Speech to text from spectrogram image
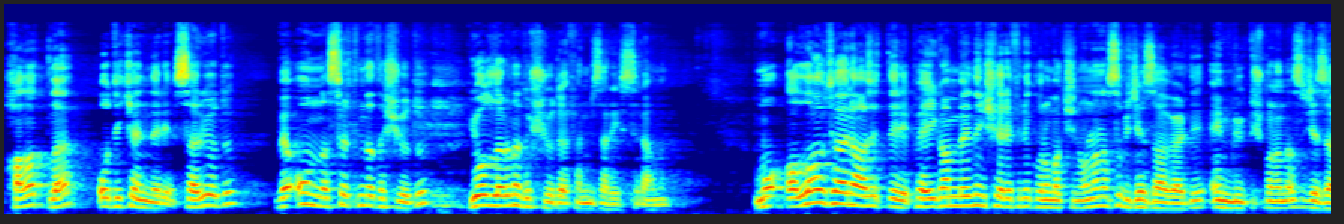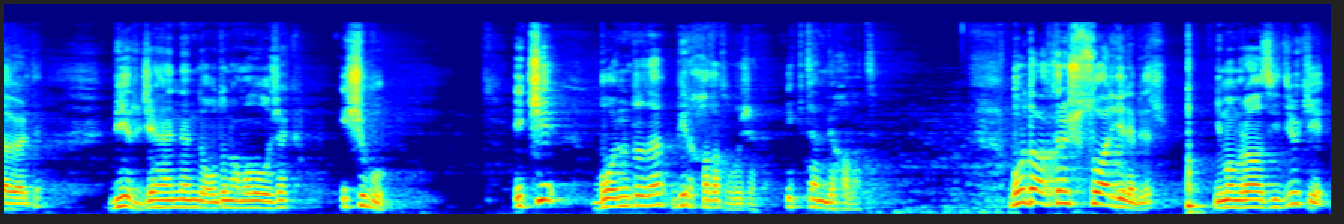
Halatla o dikenleri sarıyordu ve onunla sırtında taşıyordu. Yollarına düşüyordu Efendimiz Aleyhisselam'ın. Allahü Teala Hazretleri peygamberinin şerefini korumak için ona nasıl bir ceza verdi? En büyük düşmana nasıl ceza verdi? Bir, cehennemde odun hamal olacak. İşi bu. İki, boynunda da bir halat olacak. İpten bir halat. Burada aklına şu sual gelebilir. İmam Razi diyor ki,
